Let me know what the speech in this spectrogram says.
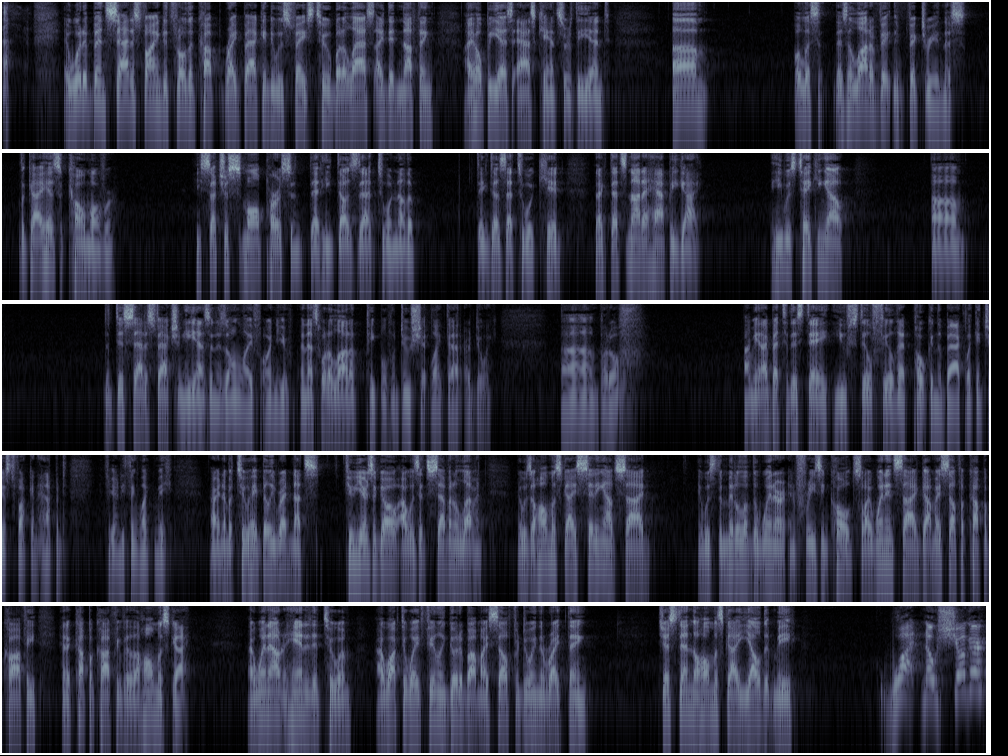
it would have been satisfying to throw the cup right back into his face, too, but alas, I did nothing. I hope he has ass cancer at the end. Um, well, listen, there's a lot of vic- victory in this. The guy has a comb over. He's such a small person that he does that to another. He does that to a kid. That that's not a happy guy. He was taking out um, the dissatisfaction he has in his own life on you. And that's what a lot of people who do shit like that are doing. Um, but oh, I mean, I bet to this day you still feel that poke in the back like it just fucking happened. If you're anything like me. All right, number two. Hey, Billy Rednuts. A few years ago, I was at 7 Eleven. There was a homeless guy sitting outside. It was the middle of the winter and freezing cold. So I went inside, got myself a cup of coffee and a cup of coffee for the homeless guy. I went out and handed it to him. I walked away feeling good about myself for doing the right thing. Just then, the homeless guy yelled at me, What? No sugar?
